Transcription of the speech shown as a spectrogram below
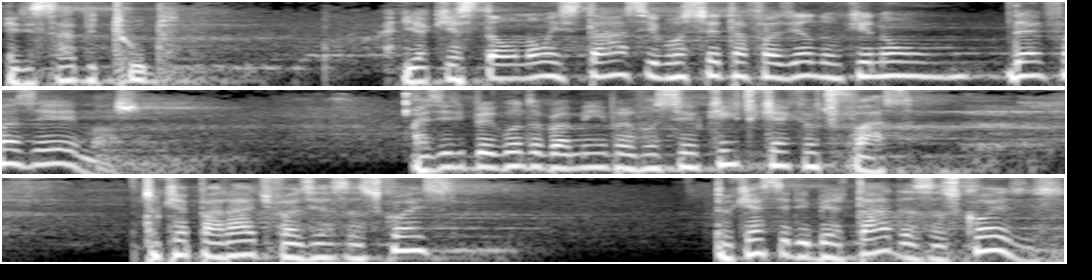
Ele sabe tudo. E a questão não está se você está fazendo o que não deve fazer, irmãos. Mas ele pergunta para mim e para você: o que tu quer que eu te faça? Tu quer parar de fazer essas coisas? Tu quer se libertar dessas coisas?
